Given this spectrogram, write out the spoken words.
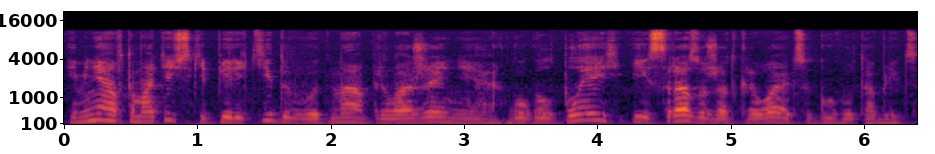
и меня автоматически перекидывают на приложение Google Play и сразу же открываются Google таблицы.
